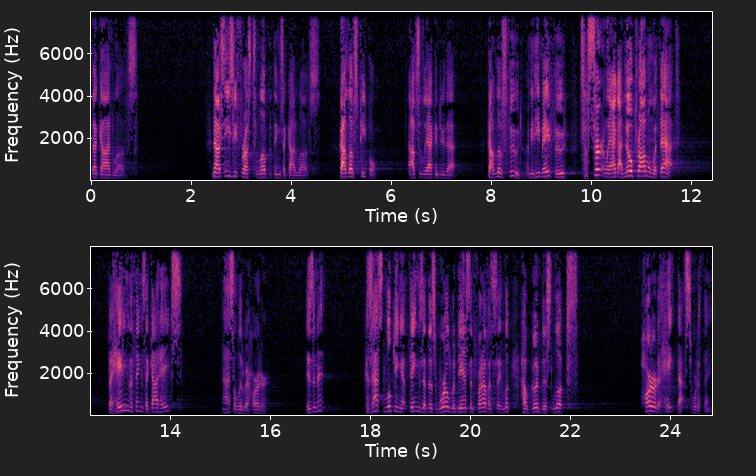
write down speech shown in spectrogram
that God loves. Now, it's easy for us to love the things that God loves. God loves people. Absolutely, I can do that. God loves food. I mean, He made food, so certainly I got no problem with that. But hating the things that God hates, now that's a little bit harder, isn't it? Because that's looking at things that this world would dance in front of us and say, look how good this looks. Harder to hate that sort of thing.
